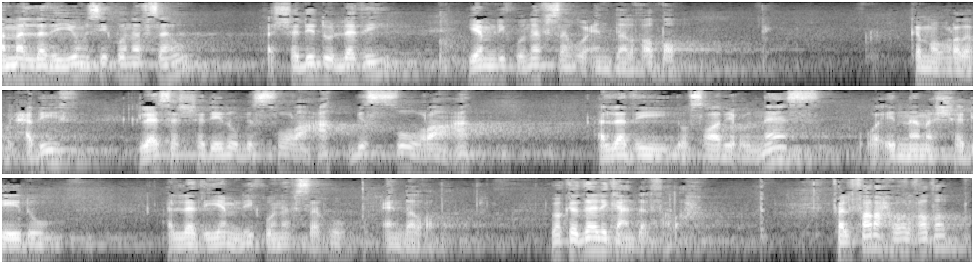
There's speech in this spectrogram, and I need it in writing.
أما الذي يمسك نفسه الشديد الذي يملك نفسه عند الغضب. كما ورد في الحديث ليس الشديد بالصرعة بالصرعة الذي يصارع الناس وإنما الشديد الذي يملك نفسه عند الغضب وكذلك عند الفرح. فالفرح والغضب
